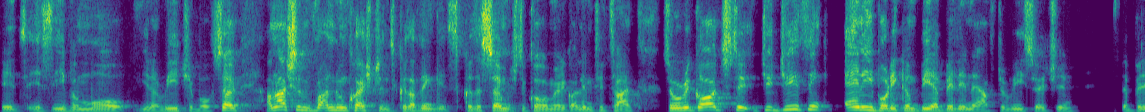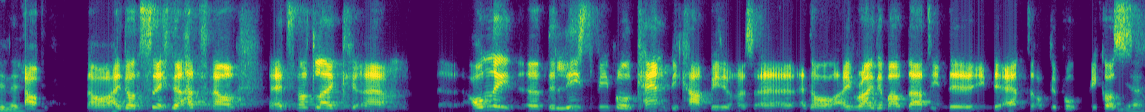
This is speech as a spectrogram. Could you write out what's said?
It's, it's even more you know reachable. So I'm asking random questions because I think it's because there's so much to cover. We've got limited time. So, in regards to, do, do you think anybody can be a billionaire after researching the billionaires. No, no, I don't say that. No, it's not like um, only uh, the least people can become billionaires uh, at all. I write about that in the in the end of the book because, Yeah.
